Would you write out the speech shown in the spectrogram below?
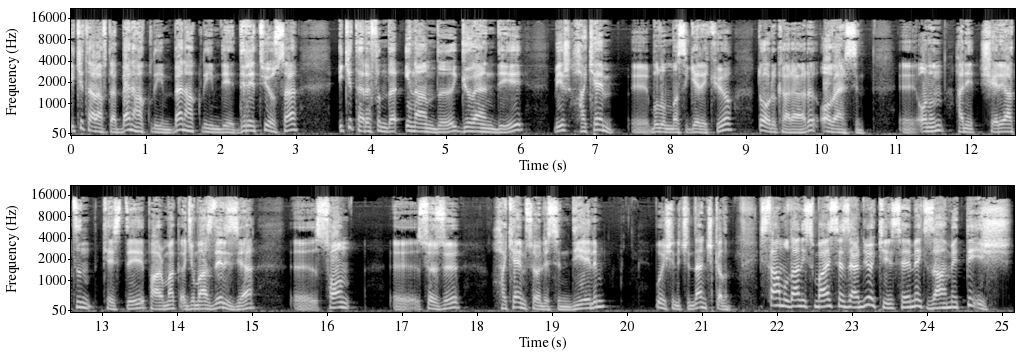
iki tarafta ben haklıyım ben haklıyım diye diretiyorsa iki tarafında inandığı güvendiği bir hakem e, bulunması gerekiyor. Doğru kararı o versin. E, onun hani şeriatın kestiği parmak acımaz deriz ya e, son e, sözü hakem söylesin diyelim bu işin içinden çıkalım. İstanbul'dan İsmail Sezer diyor ki sevmek zahmetli iş.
